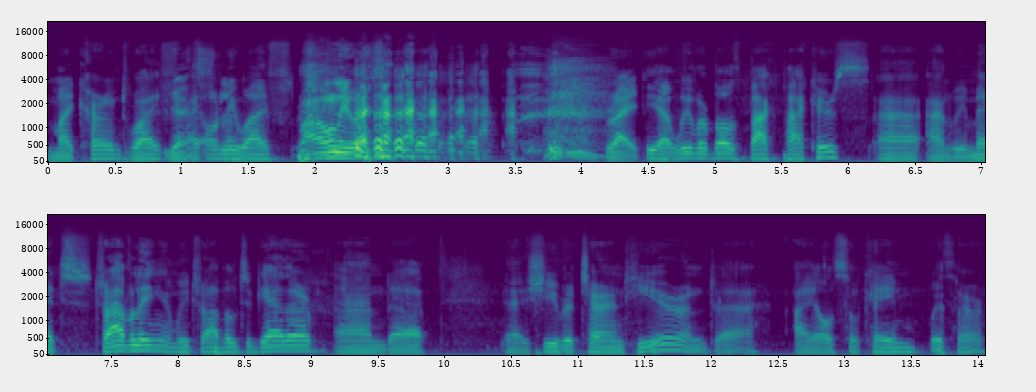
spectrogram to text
my current wife, yes, my only right. wife. My only wife. right. Yeah, we were both backpackers uh, and we met traveling and we traveled together. And uh, uh, she returned here and uh, I also came with her.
